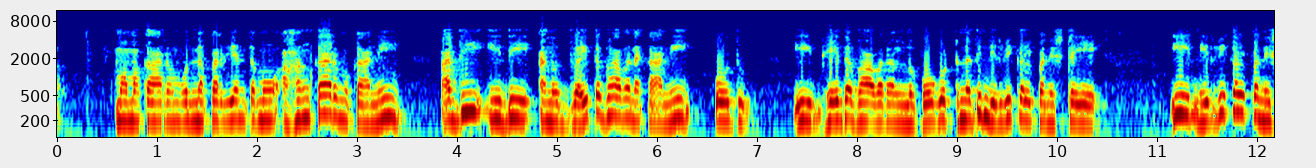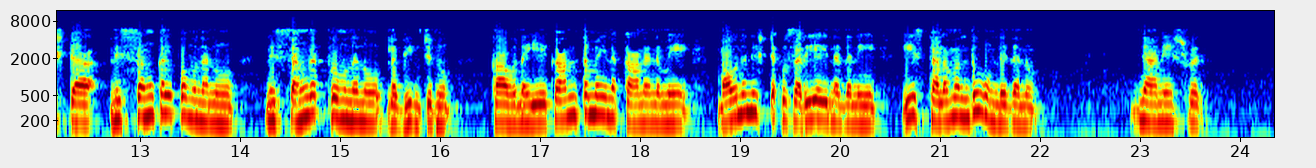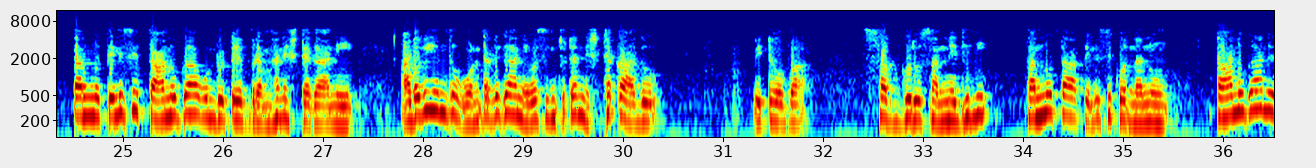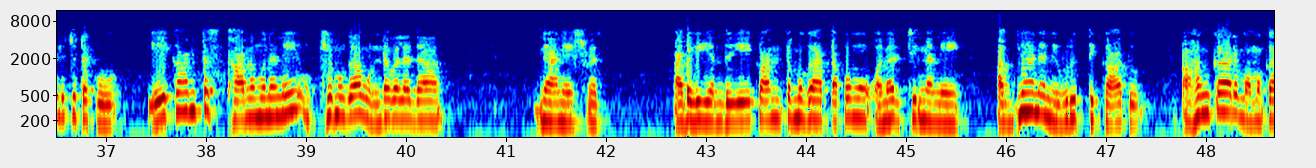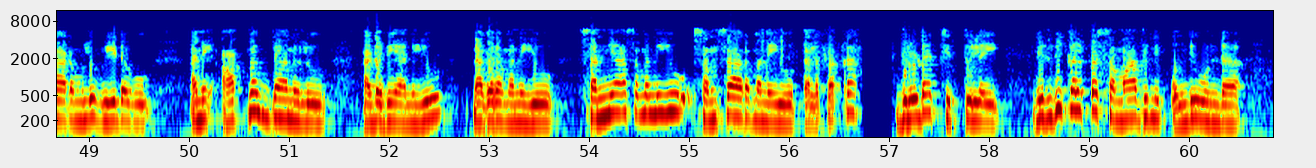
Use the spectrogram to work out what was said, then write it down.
మమకారం ఉన్న పర్యంతము అహంకారము కాని అది ఇది అను ద్వైత భావన కాని పోదు. ఈ భేద భావనలను పోగొట్టున్నది నిర్వికల్పనిష్టయే. ఈ నిర్వికల్పనిష్ట నిస్సంకల్పమునను నిస్సంగత్వమునను లభించును. కావున ఏకాంతమైన కాననమే మౌననిష్టకు సరి అయినదని ఈ స్థలమందు ఉండెదను. జ్ఞానేశ్వర్ తన్ను తెలిసి తానుగా ఉండుటే బ్రహ్మనిష్టగాని అడవియందు ఒంటరిగా నివసించుట నిష్ట కాదు. విఠోబా సద్గురు సన్నిధిని తన్ను తా తెలిసికొన్నను. తానుగా నిలుచుటకు ఏకాంత స్థానముననే ముఖ్యముగా ఉండవలదా? జ్ఞానేశ్వర్ అడవి యందు ఏకాంతముగా తపము ఒనర్చిన్ననే అజ్ఞాన నివృత్తి కాదు. అహంకార మమకారములు వీడవు అని ఆత్మజ్ఞానులు అడవి అనియు నగరమనియు సన్యాసమనియు సంసారమనియు తలపక దృఢ చిత్తులై నిర్వికల్ప సమాధిని పొంది ఉండ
